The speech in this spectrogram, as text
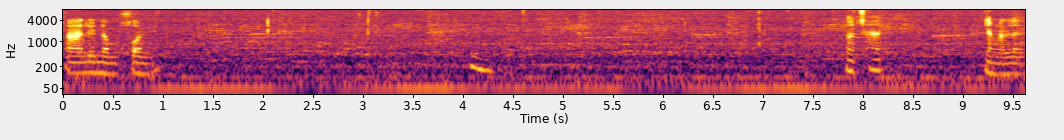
ปลาด้วยนมข้นรสชาติอย่างนั้นเลย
